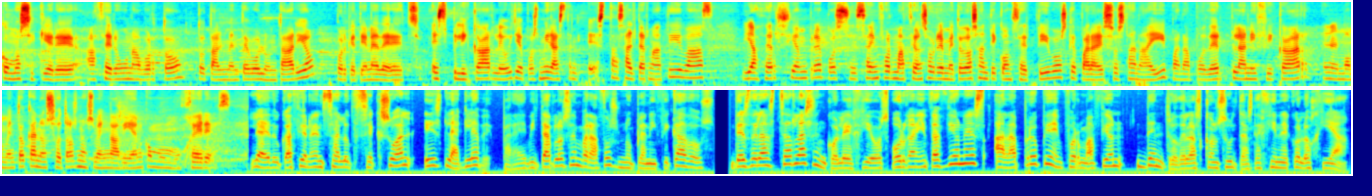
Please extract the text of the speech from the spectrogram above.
como si quiere hacer un aborto totalmente voluntario, porque tiene derecho. Explicarle, oye, pues mira, estas alternativas y hacer siempre pues esa información sobre métodos anticonceptivos que para eso están ahí, para poder planificar en el momento que a nosotros nos venga bien como mujeres. La educación en salud sexual es la clave para evitar los embarazos no planificados. Desde las charlas en colegios, organizaciones a la propia información dentro de las consultas de ginecología.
